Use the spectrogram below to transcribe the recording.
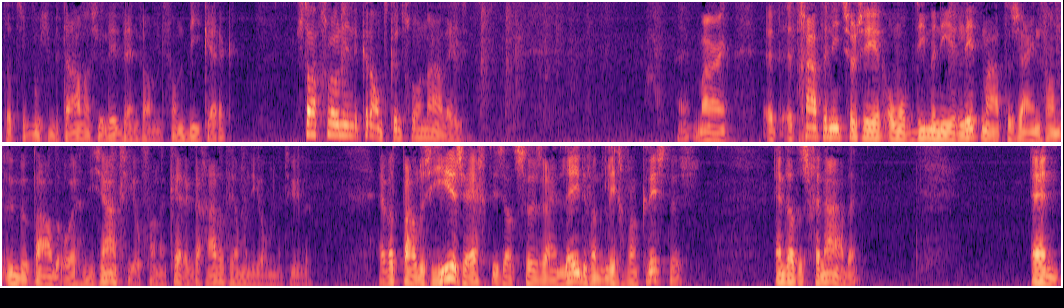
dat moet je betalen als je lid bent van, van die kerk. Staat gewoon in de krant, kunt gewoon nalezen. Maar het, het, gaat er niet zozeer om op die manier lidmaat te zijn van een bepaalde organisatie of van een kerk. Daar gaat het helemaal niet om natuurlijk. En wat Paulus hier zegt is dat ze zijn leden van het lichaam van Christus. En dat is genade. En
